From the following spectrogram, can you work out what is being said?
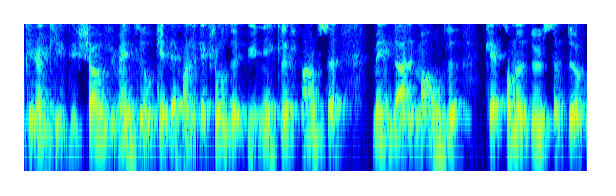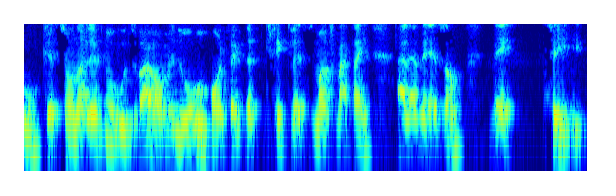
quelqu'un qui, qui change même au Québec, on a quelque chose de unique, je pense, même dans le monde, là, que on a deux sets de roues, que on enlève nos roues d'hiver, on met nos roues, on le fait avec notre cric le dimanche matin à la maison. Mais tu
